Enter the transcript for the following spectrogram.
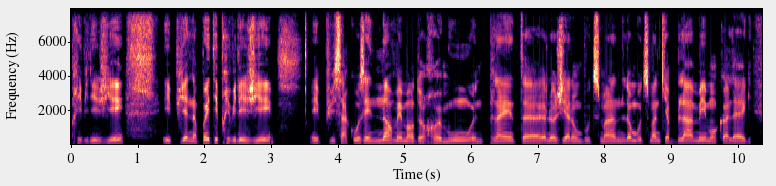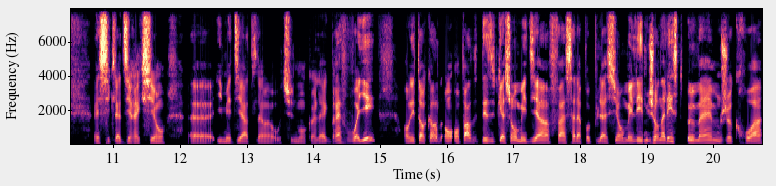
privilégiée, et puis elle n'a pas été privilégiée. Et puis, ça a causé énormément de remous, une plainte euh, logée à l'ombudsman, l'ombudsman qui a blâmé mon collègue ainsi que la direction euh, immédiate là au-dessus de mon collègue. Bref, vous voyez, on est encore, on, parle d'éducation aux médias face à la population, mais les journalistes eux-mêmes, je crois,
